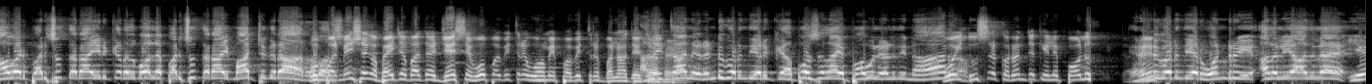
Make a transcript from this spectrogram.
அவர் பரிசுத்தராய் இருக்கிறது போல பரிசுத்தராய் மாற்றுகிறார் वो परमेश्वर का भय जब आता है जैसे वो पवित्र है वो हमें पवित्र बना देता है அதைத்தான் ரெண்டு குருந்தியருக்கு அப்போஸ்தலனாய் பவுல் எழுதினார் वही दूसरा कुरंत के लिए पौलुस ரெண்டு குருந்தியர் ஒன்று அலலியா அதுல ஏ-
